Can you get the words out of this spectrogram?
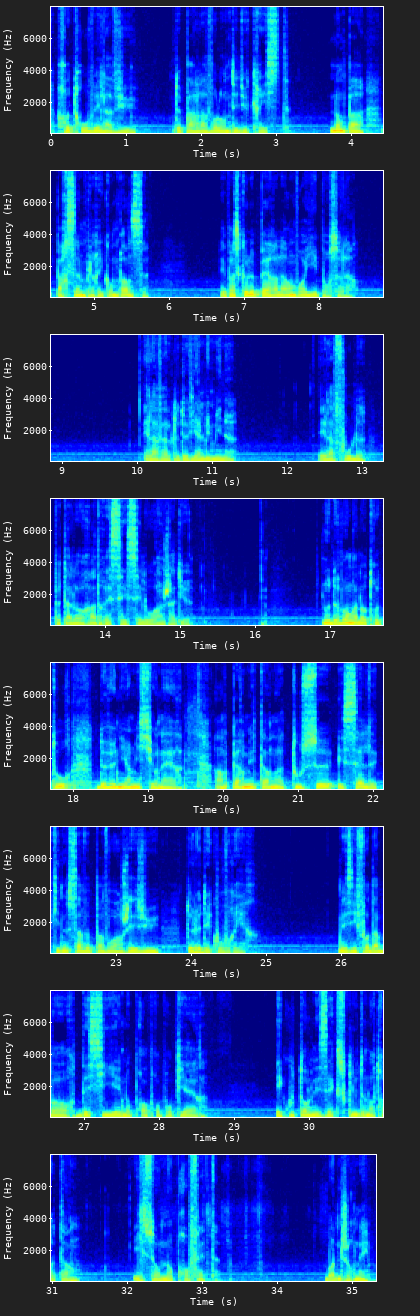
Retrouver la vue de par la volonté du Christ. Non pas par simple récompense, mais parce que le Père l'a envoyé pour cela. Et l'aveugle devient lumineux. Et la foule peut alors adresser ses louanges à Dieu. Nous devons à notre tour devenir missionnaires en permettant à tous ceux et celles qui ne savent pas voir Jésus de le découvrir. Mais il faut d'abord dessiller nos propres paupières. Écoutons les exclus de notre temps. Ils sont nos prophètes. Bonne journée.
